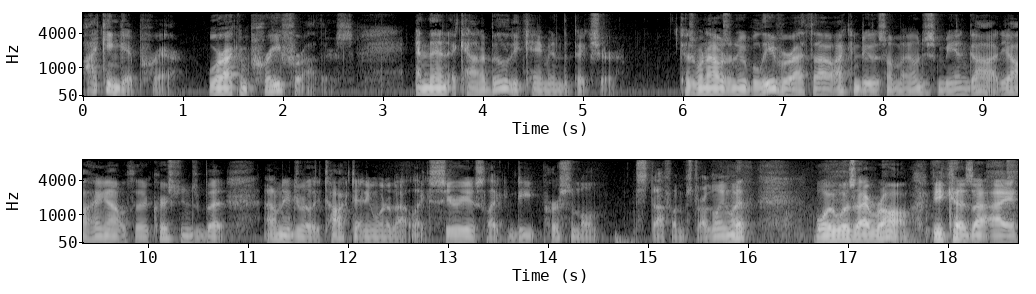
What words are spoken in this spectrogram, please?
I can get prayer, where I can pray for others. And then accountability came in the picture. Because when I was a new believer, I thought I can do this on my own, just me and God. Yeah, I'll hang out with other Christians, but I don't need to really talk to anyone about like serious, like deep personal stuff I'm struggling with. Boy, was I wrong because I,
